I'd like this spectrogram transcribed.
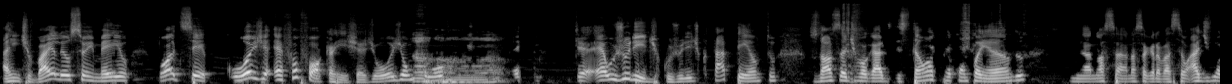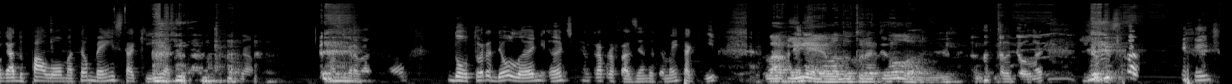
A gente vai ler o seu e-mail. Pode ser. Hoje é fofoca, Richard. Hoje é um pouco Aham. Que é é o jurídico. O jurídico tá atento. Os nossos advogados estão aqui acompanhando na nossa, nossa gravação. Advogado Paloma também está aqui. aqui na nossa gravação. Doutora Deolane, antes de entrar para a Fazenda, também está aqui. Lá vem ela, a doutora Deolane. Doutora Deolane, justamente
